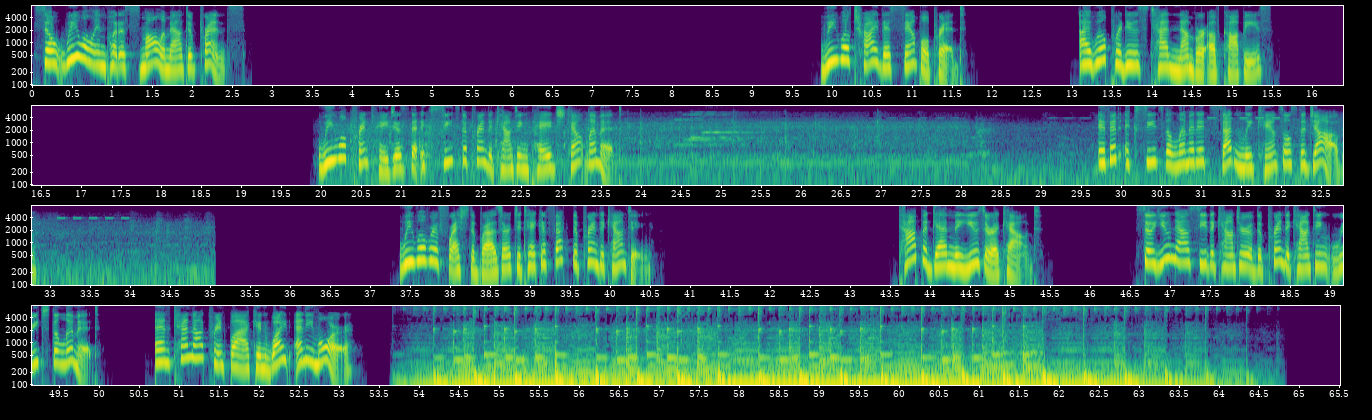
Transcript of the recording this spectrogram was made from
So we will input a small amount of prints. We will try this sample print. I will produce 10 number of copies. We will print pages that exceeds the print accounting page count limit. If it exceeds the limit, it suddenly cancels the job. We will refresh the browser to take effect the print accounting. Tap again the user account. So you now see the counter of the print accounting reach the limit and cannot print black and white anymore.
